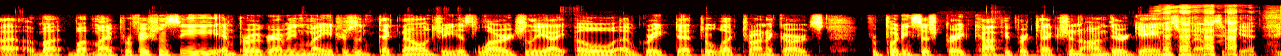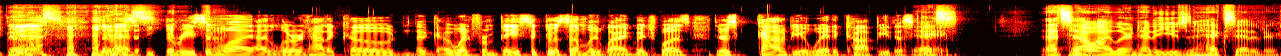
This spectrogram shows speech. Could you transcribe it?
uh, my, but my proficiency in programming, my interest in technology is largely I owe a great debt to Electronic Arts for putting such great copy protection on their games when I was a kid. Because the, reason, the reason why I learned how to code, I went from basic to assembly language was there's got to be a way to copy this Yes. game. That's how I learned how to use the hex editor.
